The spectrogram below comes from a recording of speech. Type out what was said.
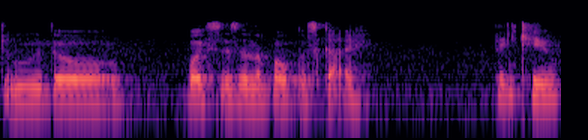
to the Voices in the Purple Sky. Thank you.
